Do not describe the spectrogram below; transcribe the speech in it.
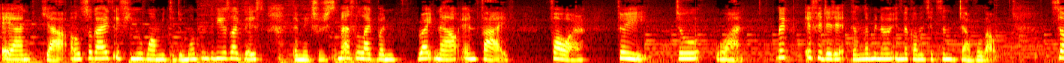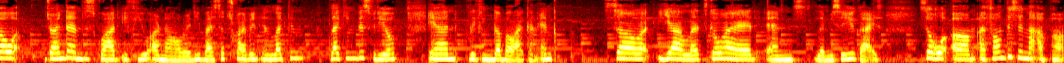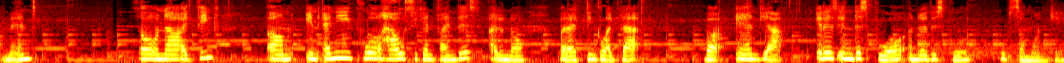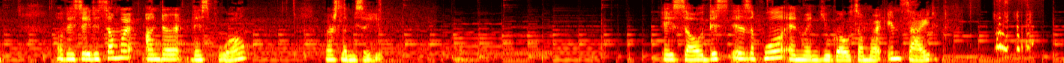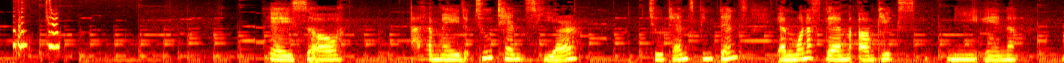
And yeah, also guys, if you want me to do more videos like this, then make sure to smash the like button right now in 5, 4, 3, 2, 1. Click if you did it, then let me know in the comment section down below. So join the MZ squad if you are not already by subscribing and liking liking this video and clicking the bell icon and so yeah let's go ahead and let me show you guys. So um, I found this in my apartment. So now I think um, in any pool house you can find this. I don't know but I think like that. But and yeah it is in this pool under this pool. Oops someone came. Okay so it is somewhere under this pool. First let me show you Okay, so this is a pool, and when you go somewhere inside, okay, so I have made two tents here, two tents, pink tents, and one of them um, takes me in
